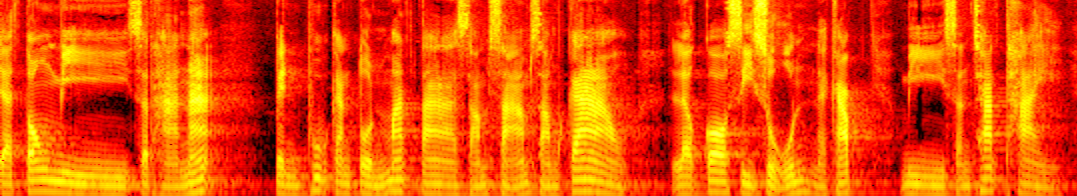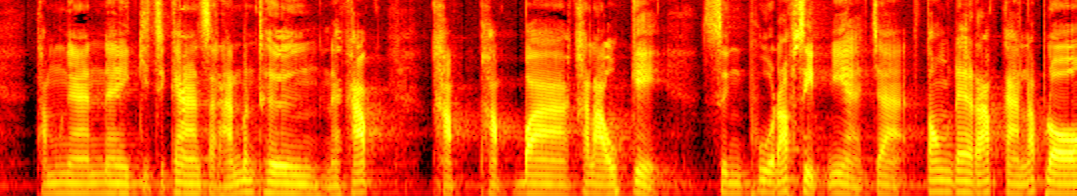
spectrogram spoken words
จะต้องมีสถานะเป็นผู้ประกันตนมาตรา 3339 แล้วก็ 40 นะครับ มีสัญชาติไทย ทำงานในกิจการสถานบันเทิงนะครับ ขับผับบาร์คาราโอเกะ ซึ่งผู้รับสิทธิ์เนี่ยจะต้องได้รับการรับรอง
